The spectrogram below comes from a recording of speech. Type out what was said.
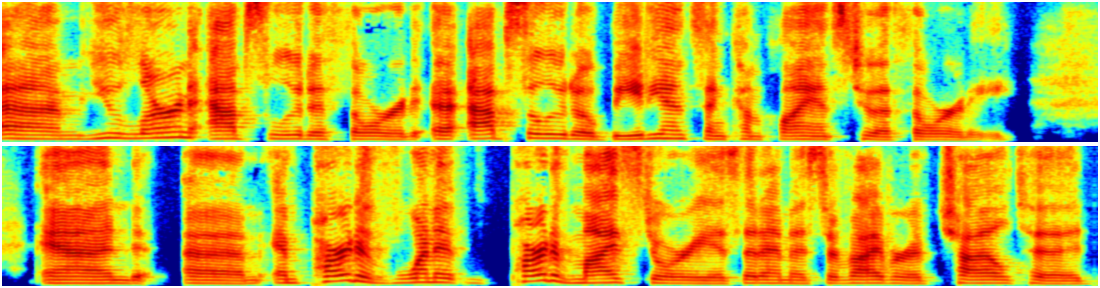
um, you learn absolute authority, uh, absolute obedience and compliance to authority and um, and part of one of part of my story is that i'm a survivor of childhood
